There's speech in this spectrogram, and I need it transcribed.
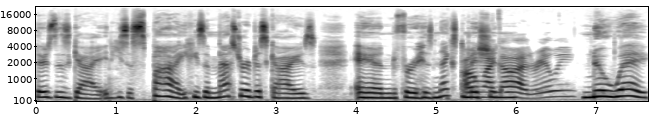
there's this guy and he's a spy. He's a master of disguise, and for his next Oh mission, Oh my god, really? no way.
